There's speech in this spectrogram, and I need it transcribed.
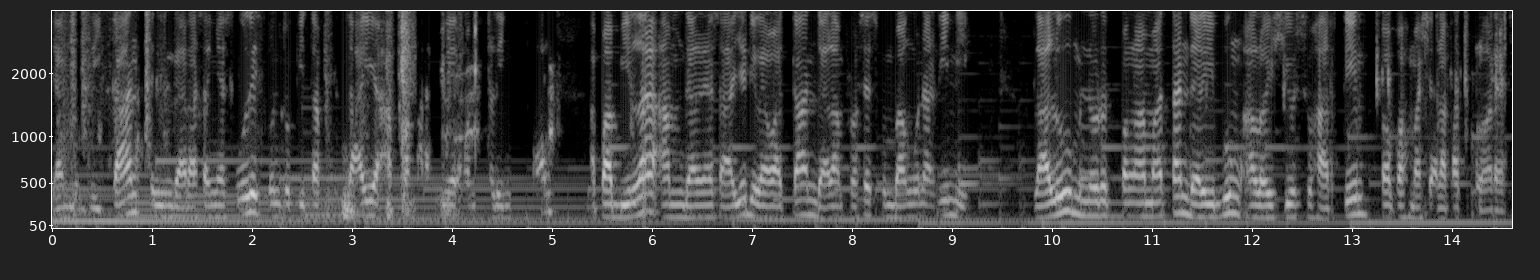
yang diberikan sehingga rasanya sulit untuk kita percaya apakah ini ramah lingkungan apabila amdalnya saja dilewatkan dalam proses pembangunan ini. Lalu menurut pengamatan dari Bung Aloysius Suhartim, tokoh masyarakat Flores,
